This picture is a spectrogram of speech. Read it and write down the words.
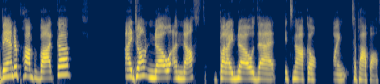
Vanderpump vodka. I don't know enough, but I know that it's not going to pop off.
